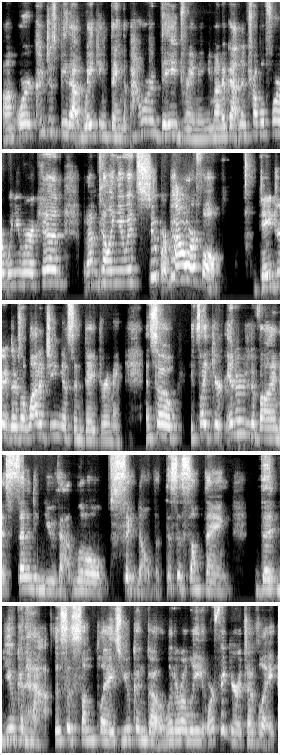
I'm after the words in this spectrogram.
Um, or it could just be that waking thing the power of daydreaming. You might have gotten in trouble for it when you were a kid but i'm telling you it's super powerful daydream there's a lot of genius in daydreaming. And so it's like your inner divine is sending you that little signal that this is something that you can have. This is some place you can go literally or figuratively.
